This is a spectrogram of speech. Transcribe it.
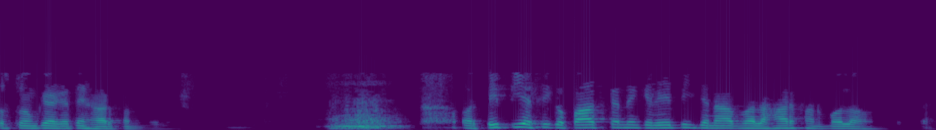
उसको हम क्या कहते हैं? हर फन मौला। और पीपीएससी को पास करने के लिए भी जनाब वाला हर फन बोला होना सकता है।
